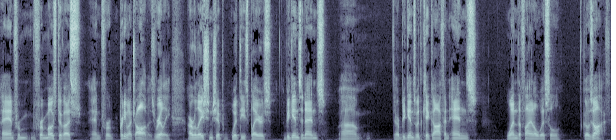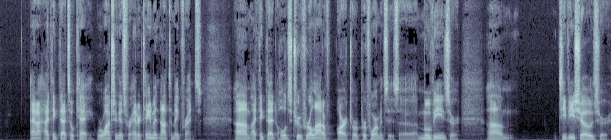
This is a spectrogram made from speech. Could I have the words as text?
And for, for most of us, and for pretty much all of us, really, our relationship with these players begins and ends, um, or begins with kickoff and ends when the final whistle goes off. And I, I think that's okay. We're watching this for entertainment, not to make friends. Um, I think that holds true for a lot of art or performances, uh, movies or um, TV shows or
